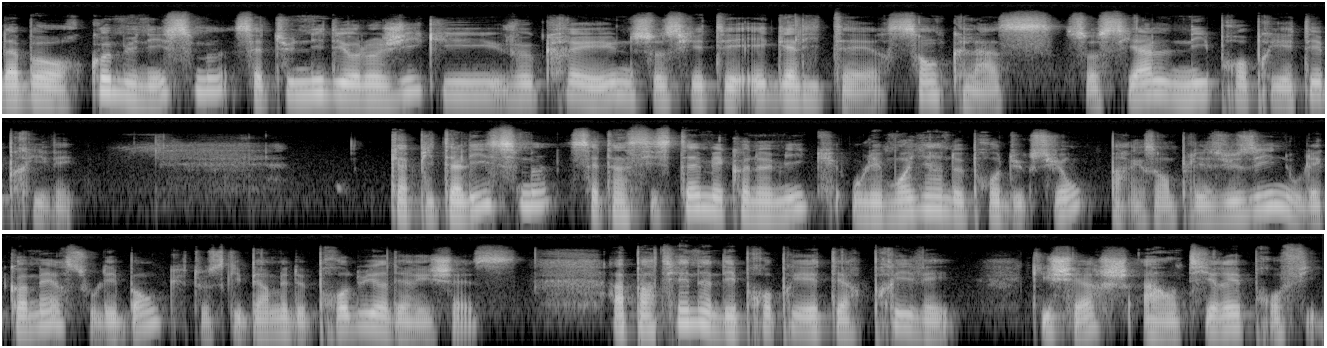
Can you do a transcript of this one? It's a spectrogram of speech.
D'abord, communisme, c'est une idéologie qui veut créer une société égalitaire, sans classe sociale ni propriété privée. Capitalisme, c'est un système économique où les moyens de production, par exemple les usines ou les commerces ou les banques, tout ce qui permet de produire des richesses, appartiennent à des propriétaires privés qui cherchent à en tirer profit.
